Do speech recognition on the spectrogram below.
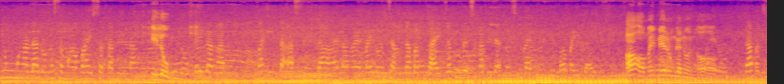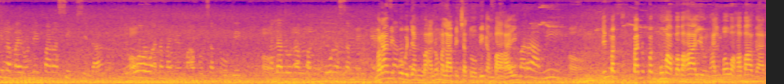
yung mga lalo na sa mga bahay sa tabi ng Ilog. kailangan maitaas nila. Kailangan mayroon siyang dapat dike. Katulad sa kabila ng supply mo, di ba? May dike. Ah, Oo, may merong ganun. Oo. Mayroon. dapat sila mayroon din para safe sila. Kawawa naman yung maabot sa tubig. Oo. Lalo na pag oras ng Marami po ba dyan ba, ano, malapit sa tubig ang bahay? Oo, marami. Oo. Di pag, paano pag bumababaha yun, halimbawa habagat,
